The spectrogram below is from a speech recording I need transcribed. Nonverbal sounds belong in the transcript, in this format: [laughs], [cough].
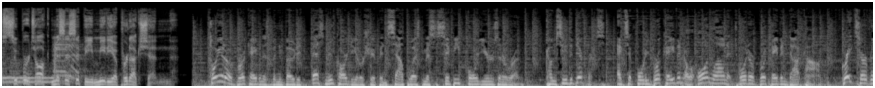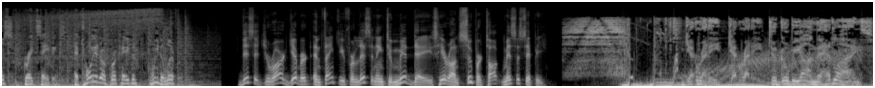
a SuperTalk Mississippi media production. Toyota of Brookhaven has been voted best new car dealership in southwest Mississippi four years in a row. Come see the difference. Exit 40 Brookhaven or online at toyotabrookhaven.com. Great service, great savings. At Toyota of Brookhaven, we deliver. This is Gerard Gibert, and thank you for listening to Middays here on Super Talk Mississippi. Get ready, get ready to go beyond the headlines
